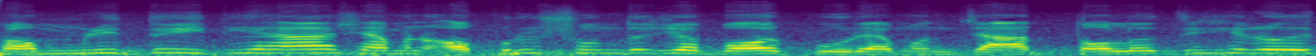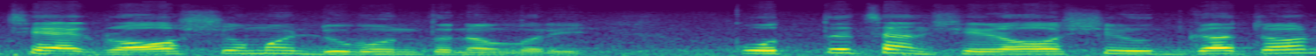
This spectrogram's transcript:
সমৃদ্ধ ইতিহাস, এমন অপরূপ সৌন্দর্য ভরপুর, এমন যার তলদেশে রয়েছে এক রহস্যময় ডুবন্ত নগরী। করতে চান সেই রহস্যের উদ্ঘাটন?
